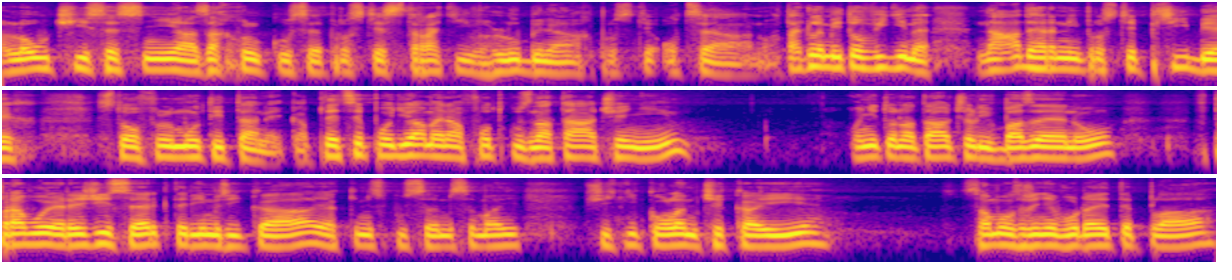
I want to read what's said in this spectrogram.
a loučí se s ní a za chvilku se prostě ztratí v hlubinách prostě oceánu. A takhle my to vidíme. Nádherný prostě příběh z toho filmu Titanic. A teď se podíváme na fotku z natáčení. Oni to natáčeli v bazénu, Vpravo je režisér, který jim říká, jakým způsobem se mají, všichni kolem čekají. Samozřejmě voda je teplá.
